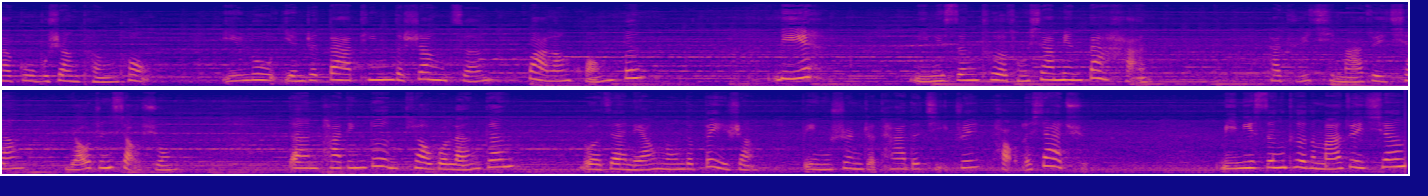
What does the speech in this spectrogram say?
他顾不上疼痛。一路沿着大厅的上层画廊狂奔。你，米利森特从下面大喊。他举起麻醉枪，瞄准小熊，但帕丁顿跳过栏杆，落在梁龙的背上，并顺着他的脊椎跑了下去。米利森特的麻醉枪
